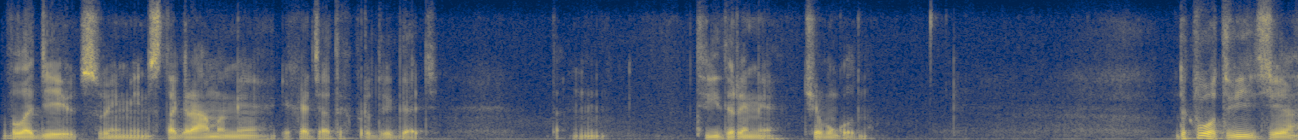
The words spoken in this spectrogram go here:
владеют своими инстаграмами и хотят их продвигать, там, твиттерами, чем угодно. Так вот, видите,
